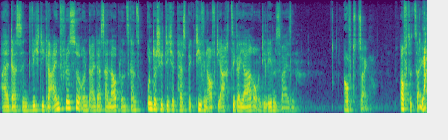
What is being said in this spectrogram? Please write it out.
All das sind wichtige Einflüsse und all das erlaubt uns ganz unterschiedliche Perspektiven auf die 80er Jahre und die Lebensweisen aufzuzeigen aufzuzeigen. Ja.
